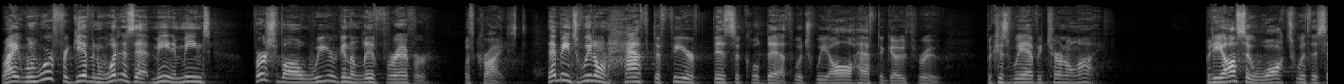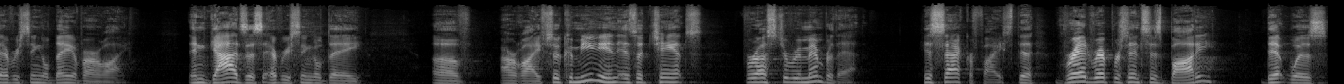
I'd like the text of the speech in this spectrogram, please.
Right? When we're forgiven, what does that mean? It means, first of all, we are going to live forever with Christ. That means we don't have to fear physical death, which we all have to go through because we have eternal life. But he also walks with us every single day of our life and guides us every single day of our life. So, communion is a chance for us to remember that his sacrifice. The bread represents his body that was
